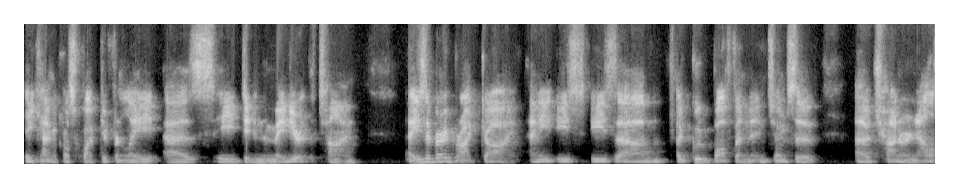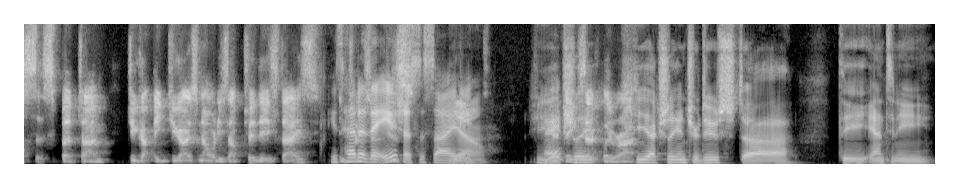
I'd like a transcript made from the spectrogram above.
he came across quite differently as he did in the media at the time. And he's a very bright guy, and he, he's he's um, a good boffin in terms of uh, China analysis. But um, do you guys, do you guys know what he's up to these days? He's head of the his- Asia Society. Yeah, He Right? actually Exactly right. he actually introduced uh, the Antony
